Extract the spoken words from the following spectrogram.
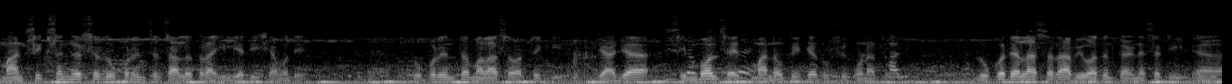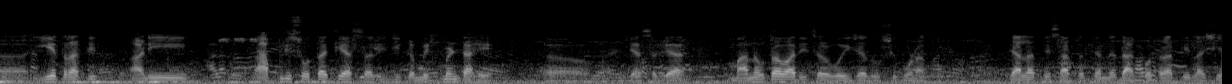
मानसिक संघर्ष जोपर्यंत चालत राहील या देशामध्ये तोपर्यंत मला असं वाटतं की ज्या ज्या सिम्बॉल्स आहेत मानवतेच्या दृष्टिकोनातून लोक त्याला असणारं अभिवादन करण्यासाठी येत राहतील आणि आपली स्वतःची असणारी जी कमिटमेंट आहे या सगळ्या मानवतावादी चळवळीच्या दृष्टिकोनातून त्याला ते सातत्याने दाखवत राहतील अशी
